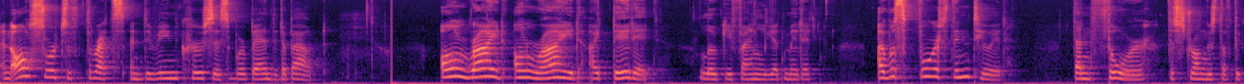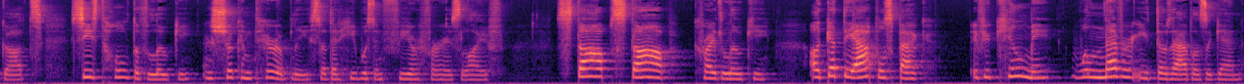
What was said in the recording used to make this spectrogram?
and all sorts of threats and divine curses were bandied about. All right, all right, I did it, Loki finally admitted. I was forced into it. Then Thor, the strongest of the gods, seized hold of Loki and shook him terribly so that he was in fear for his life. Stop, stop, cried Loki. I'll get the apples back. If you kill me, we'll never eat those apples again,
